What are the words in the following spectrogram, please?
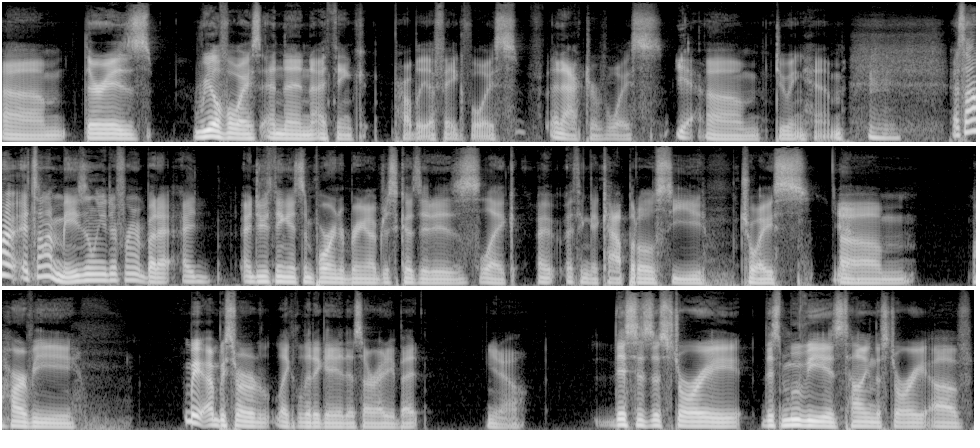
Um, there is real voice, and then I think probably a fake voice, an actor voice. Yeah. Um, doing him. Mhm. It's not. It's not amazingly different, but I, I, I do think it's important to bring up just because it is like I, I think a capital C choice. Yeah. Um, Harvey. We we sort of like litigated this already, but you know, this is a story. This movie is telling the story of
